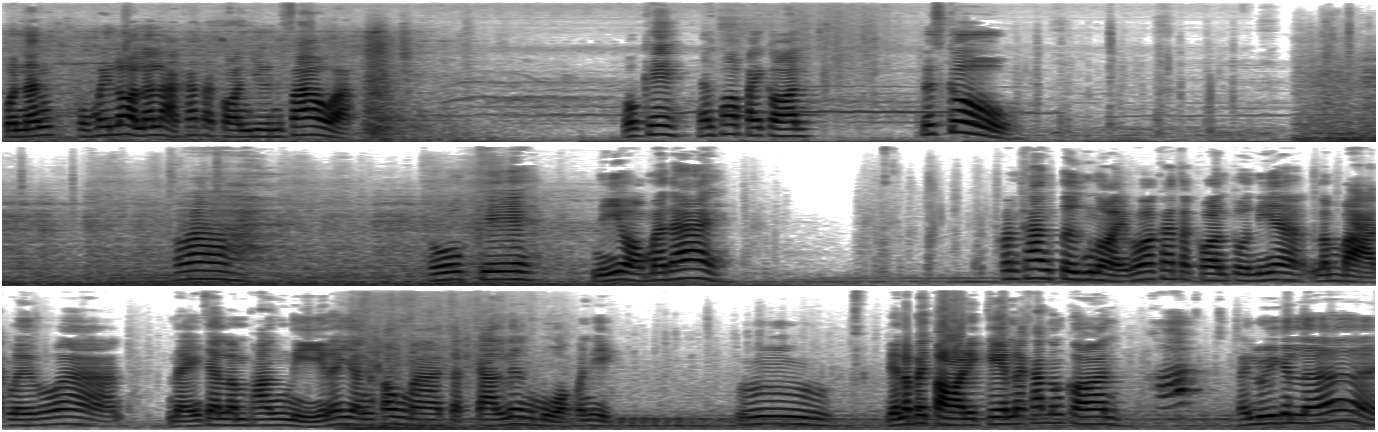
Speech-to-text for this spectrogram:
คนนั้นคงไม่รอดแล้วล่ะฆาตกรยืนเฝ้าอะ โอเค งั้นพ่อไปก่อน let's go ว้าโอเค หนีออกมาได้ ค่อนข้างตึงหน่อยเพราะว่าฆาตกรตัวเนี้ยลำบากเลยเพราะว่าไหนจะลำพังหนีแล้วยังต้องมาจัดการเรื่องหมวกมันอีก อืมเดี๋ยวเราไปต่อในเกมนะครับน้องกรณ์ครับ ไปลุยกันเลย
